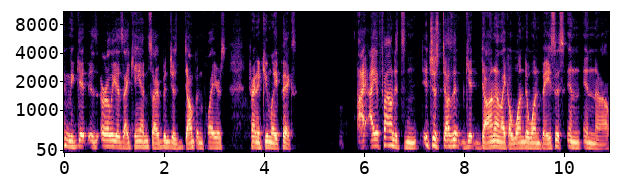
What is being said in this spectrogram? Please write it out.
and get as early as I can. So I've been just dumping players, trying to accumulate picks. I, I have found it's it just doesn't get done on like a one to one basis in in uh,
